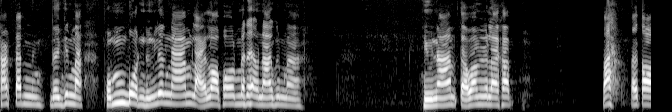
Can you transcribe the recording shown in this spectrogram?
พักแป๊บนึงเดินขึ้นมา ผมบ่นถึงเรื่องน้ำหลายรอบเพราะไม่ได้เอาน้ำขึ้นมา หิวน้ำแต่ว่าไม่เป็นไรครับไปไปต่อ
